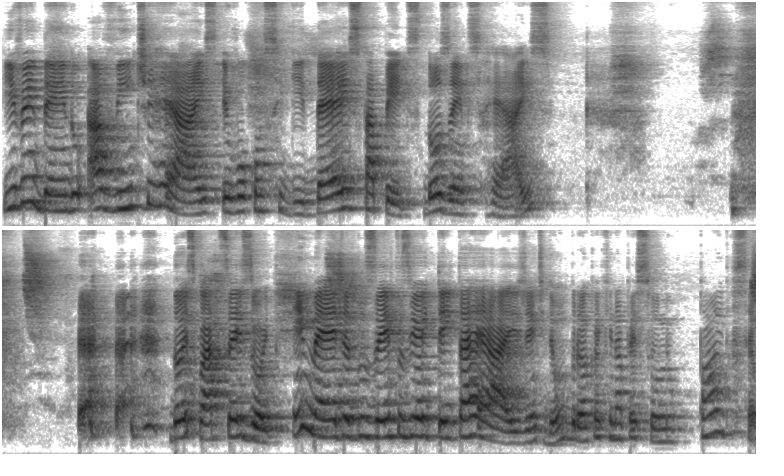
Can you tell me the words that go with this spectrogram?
E vendendo a 20 reais, eu vou conseguir 10 tapetes, 200 reais. 2, 4, 6, 8. Em média, 280 reais. Gente, deu um branco aqui na pessoa, meu pai do céu.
